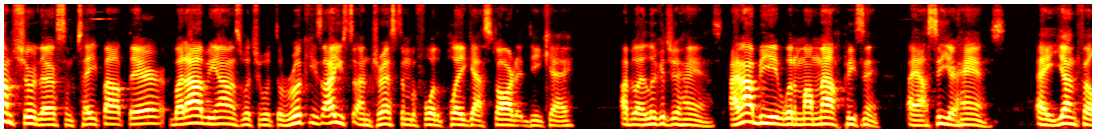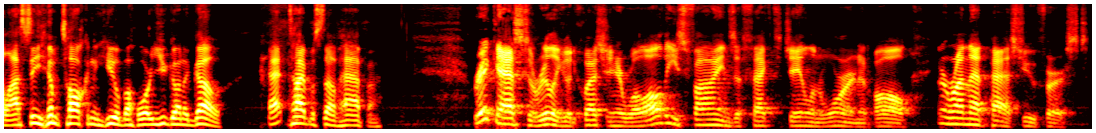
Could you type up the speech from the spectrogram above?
I'm sure there's some tape out there, but I'll be honest with you. With the rookies, I used to undress them before the play got started. DK, I'd be like, "Look at your hands," and I'll be with my mouthpiece in. Hey, I see your hands. Hey, young fella, I see him talking to you about where you gonna go. That type of stuff happen. Rick asks a really good question here. Will all these fines affect Jaylen Warren at all? I'm going to run that past you first.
